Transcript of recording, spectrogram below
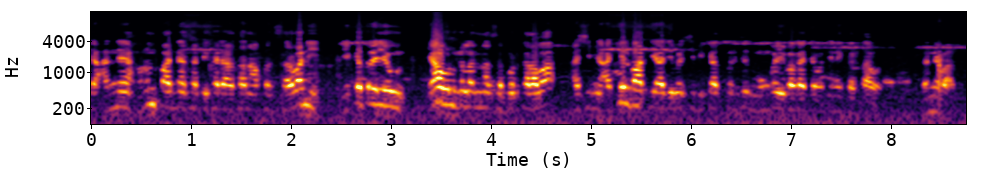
ते अन्याय हाणून पाडण्यासाठी खऱ्या अर्थानं आपण सर्वांनी एकत्र येऊन या उलगलांना सपोर्ट करावा अशी मी अखिल भारतीय आदिवासी विकास परिषद मुंबई विभागाच्या वतीने करत आहोत. धन्यवाद.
